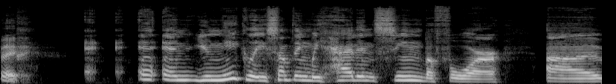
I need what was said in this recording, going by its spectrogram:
right. And, and, uniquely, something we hadn't seen before uh,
